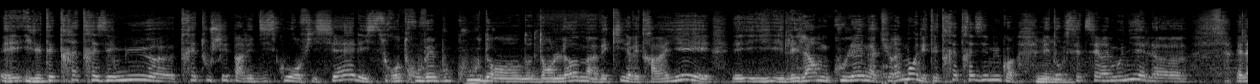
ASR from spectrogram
Et il était très, très ému, euh, très touché par les discours officiels et il se retrouvait beaucoup dans, dans, l'homme avec qui il avait travaillé et, les larmes coulaient naturellement. Il était très très ému quoi. Et hmm. donc cette cérémonie, elle, euh, elle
